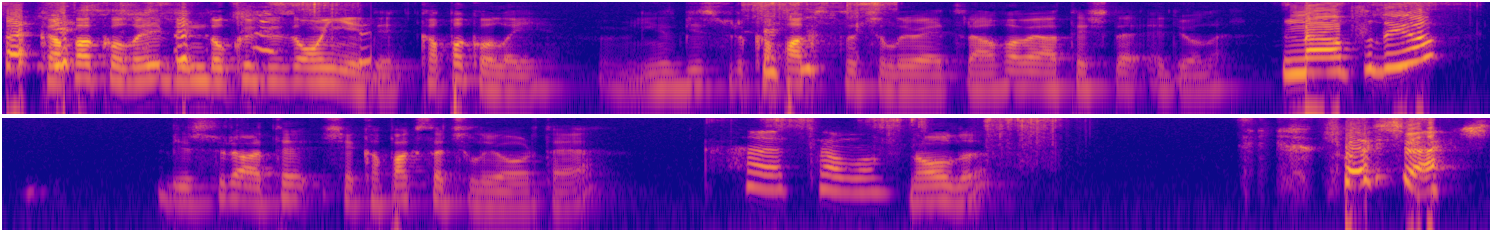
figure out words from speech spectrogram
Kapak olayı 1917. Kapak olayı. Bir sürü kapak saçılıyor etrafa ve ateşle ediyorlar. ne yapılıyor? Bir sürü ate şey kapak saçılıyor ortaya. Ha tamam. Ne oldu? Boş ver.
